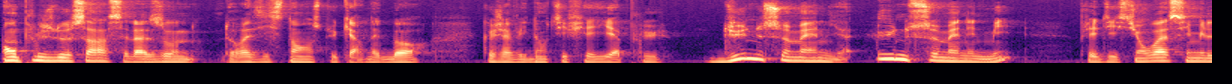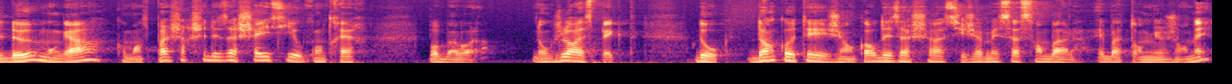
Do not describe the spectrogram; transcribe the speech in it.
En plus de ça, c'est la zone de résistance du carnet de bord que j'avais identifié il y a plus d'une semaine, il y a une semaine et demie. J'ai dit, si on va à 6002, mon gars, commence pas à chercher des achats ici, au contraire. Bon, ben voilà. Donc je le respecte. Donc, d'un côté, j'ai encore des achats. Si jamais ça s'emballe, et eh ben, tant mieux j'en ai.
